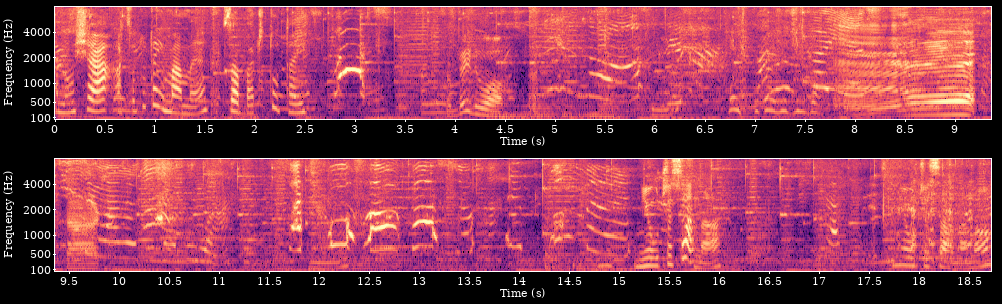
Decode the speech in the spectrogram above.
Anusia, a co tutaj mamy? Zobacz, tutaj. Bydło. Tak. Patrz, ucho, patrz. Nieuczesana. Tak, Nieuczesana, no.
